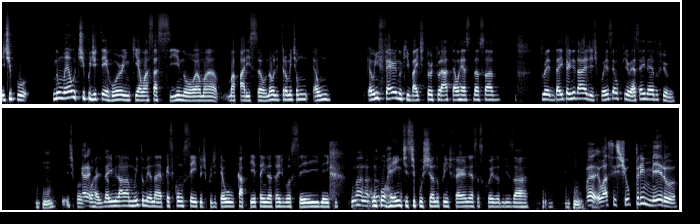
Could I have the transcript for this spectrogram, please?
E, tipo, não é o tipo de terror em que é um assassino ou é uma, uma aparição, não, literalmente é um, é um, é um inferno que vai te torturar até o resto da sua, da eternidade, tipo, esse é o filme, essa é a ideia do filme. Uhum. E, tipo, Cara- porra, isso daí me dava muito medo na época, esse conceito, tipo, de ter o capeta indo atrás de você e meio que Mano, com eu... correntes te puxando pro inferno e essas coisas bizarras. Mano, eu assisti o primeiro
